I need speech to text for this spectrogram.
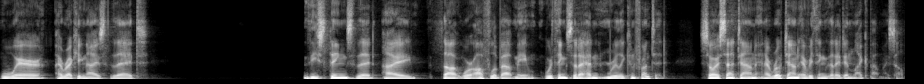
where I recognized that these things that I thought were awful about me were things that I hadn't really confronted. So I sat down and I wrote down everything that I didn't like about myself.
